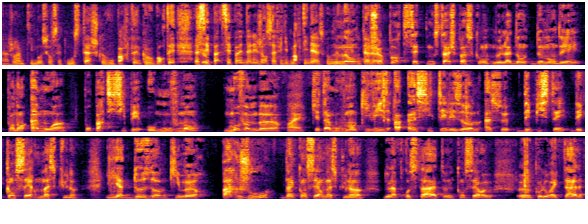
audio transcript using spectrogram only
Un jour, un petit mot sur cette moustache que vous, partez, que vous portez. Euh, Ce C'est pas, pas, une allégeance à Philippe Martinez que vous avez tout à l'heure. je porte cette moustache parce qu'on me l'a demandé pendant un mois pour participer au mouvement Movember, qui est un mouvement qui vise à inciter les hommes à se dépister des cancers masculins. Il y a deux hommes qui meurent par jour d'un cancer masculin, de la prostate, euh, cancer colorectal.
